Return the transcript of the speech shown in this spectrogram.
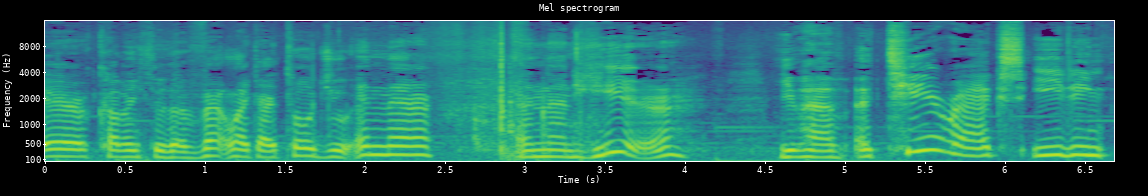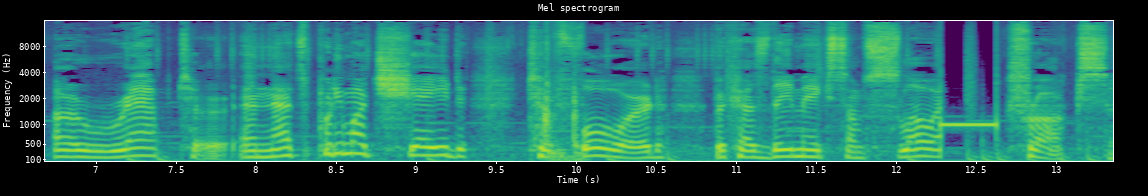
air coming through the vent like I told you in there. And then here you have a T-Rex eating a Raptor and that's pretty much shade to Ford because they make some slow trucks.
